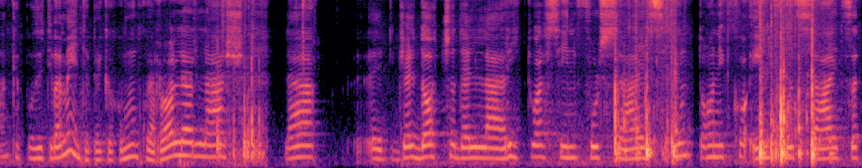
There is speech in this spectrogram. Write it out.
anche positivamente perché comunque roller lash la il gel doccia della Rituals in full size, un tonico in full size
